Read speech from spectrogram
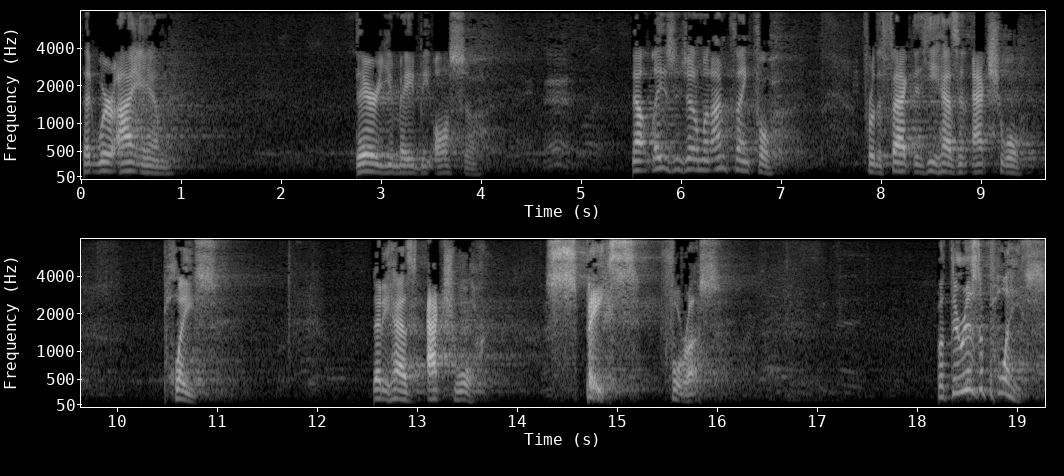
that where I am, there you may be also. Amen. Now, ladies and gentlemen, I'm thankful for the fact that He has an actual place, that He has actual space for us. But there is a place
